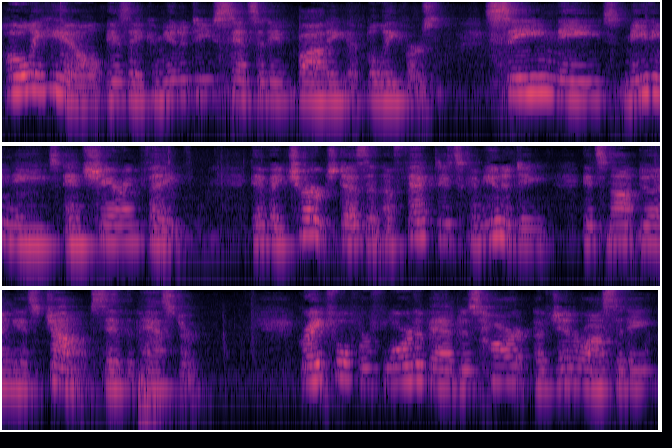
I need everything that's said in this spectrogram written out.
Holy Hill is a community-sensitive body of believers seeing needs, meeting needs, and sharing faith. If a church doesn't affect its community, it's not doing its job, said the pastor. Grateful for Florida Baptist's heart of generosity,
